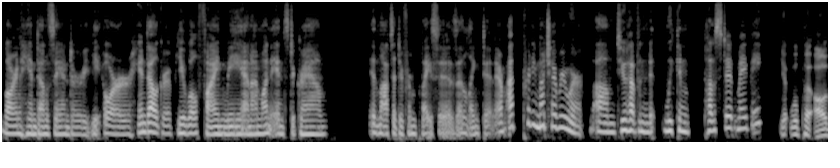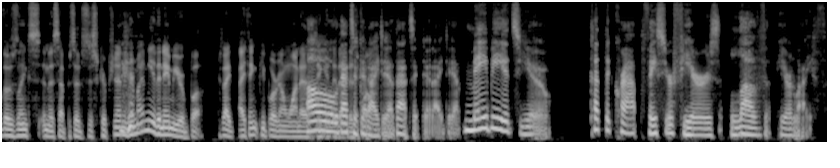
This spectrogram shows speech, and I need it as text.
Lauren Handel Zander, or Handel Group, you will find me. And I'm on Instagram in lots of different places and LinkedIn. I'm, I'm pretty much everywhere. Um, do you have, an, we can post it maybe? Yeah, we'll put all those links in this episode's description. And remind me of the name of your book because I, I think people are going to want to. Oh, into that that's a good well. idea. That's a good idea. Maybe it's you. Cut the crap, face your fears, love your life.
